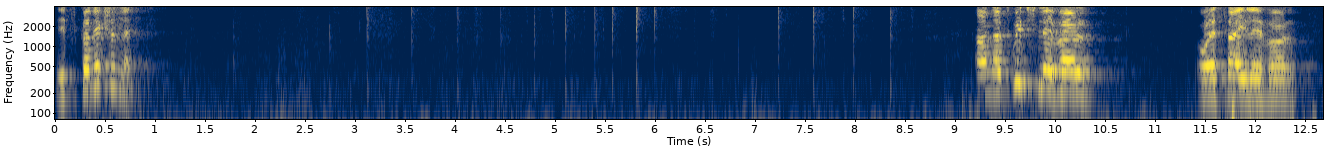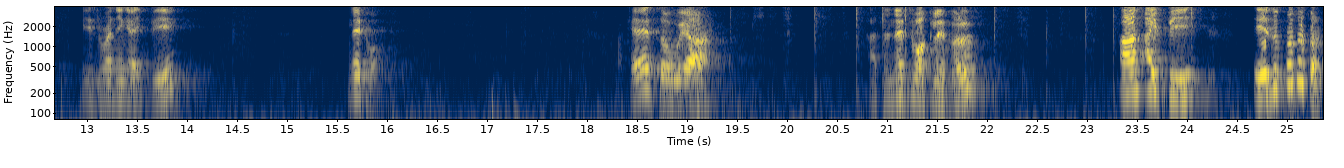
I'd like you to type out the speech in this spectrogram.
It's connectionless. And at which level, OSI level, is running IP? Network. Okay, so we are at the network level and IP is a protocol.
